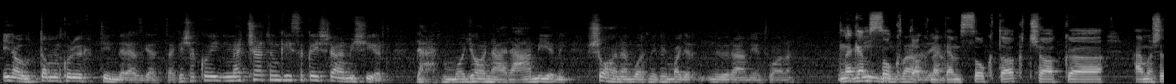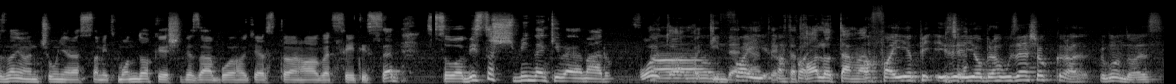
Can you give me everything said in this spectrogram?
én aludtam, amikor ők tinderezgettek. És akkor így meccseltünk éjszaka, és rám is írt. De hát magyarnál rám írni? Soha nem volt még, hogy magyar nő rám írt volna. Nekem Mindig szoktak, várja. nekem szoktak, csak uh, hát most ez nagyon csúnya lesz, amit mondok, és igazából, hogy ezt olyan hallgat szét is szed. Szóval biztos mindenkivel már volt A olyan, hogy Tinder fai- játék. a Tehát fa- hallottál már A fai izé, jobbra húzásokkal? Gondolsz?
